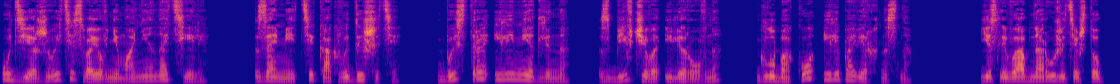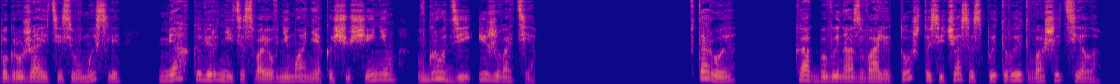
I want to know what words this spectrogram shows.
Удерживайте свое внимание на теле. Заметьте, как вы дышите. Быстро или медленно, сбивчиво или ровно, глубоко или поверхностно. Если вы обнаружите, что погружаетесь в мысли, мягко верните свое внимание к ощущениям в груди и животе. Второе. Как бы вы назвали то, что сейчас испытывает ваше тело?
